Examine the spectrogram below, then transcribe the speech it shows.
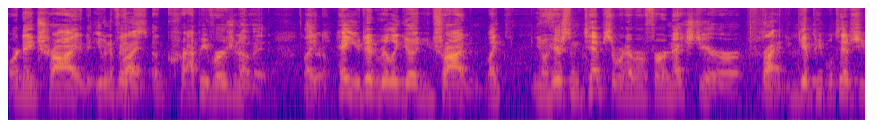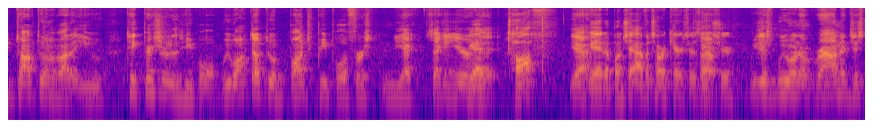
or they tried, even if it's Right. a crappy version of it. Like, True. hey, you did really good. You tried. Like, you know, here's some tips or whatever for next year, or Right. you give people tips. You talk to them about it. You take pictures with people. We walked up to a bunch of people the first, yeah, second year. Had Toph. yeah. We had a bunch of Avatar characters Yep. last year. We just we went around and just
